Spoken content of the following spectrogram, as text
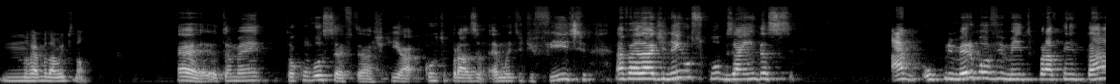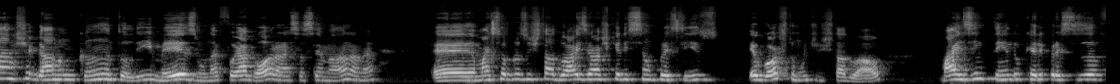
não vai mudar muito, não. É, eu também tô com você. Acho que a curto prazo é muito difícil. Na verdade, nem os clubes ainda. A, o primeiro movimento para tentar chegar num canto ali mesmo, né? Foi agora, nessa semana, né? É, mas sobre os estaduais, eu acho que eles são precisos. Eu gosto muito de estadual, mas entendo que ele precisa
